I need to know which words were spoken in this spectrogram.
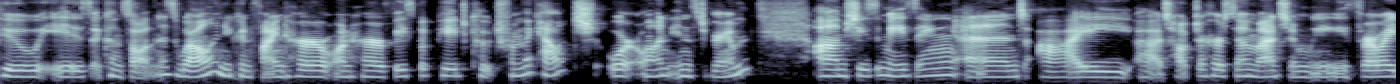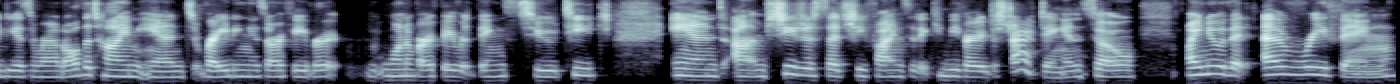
who is a consultant as well. And you can find her on her Facebook page, Coach from the Couch, or on Instagram. Um, she's amazing. And I uh, talk to her so much, and we throw ideas around all the time. And writing is our favorite, one of our favorite things to teach. And um, she just said she finds that it can be very distracting. And so I know that everything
